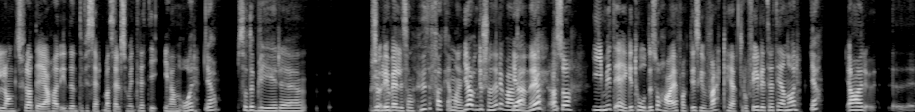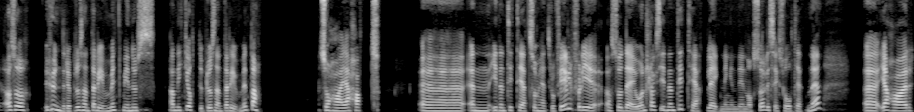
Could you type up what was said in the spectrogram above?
langt fra det jeg har identifisert meg selv som i 31 år. Ja, Så det blir eh, Det blir veldig sånn who the fuck am I? Ja, men du skjønner hva jeg Ja, mener? Altså, i mitt eget hode så har jeg faktisk vært heterofil i 31 år. Ja. Jeg har eh, altså 100% av livet mitt, minus ja, 98% av livet mitt, da, så har jeg hatt en identitet som heterofil, fordi altså, det er jo en slags identitet, legningen din også, eller seksualiteten din. Eh, jeg har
